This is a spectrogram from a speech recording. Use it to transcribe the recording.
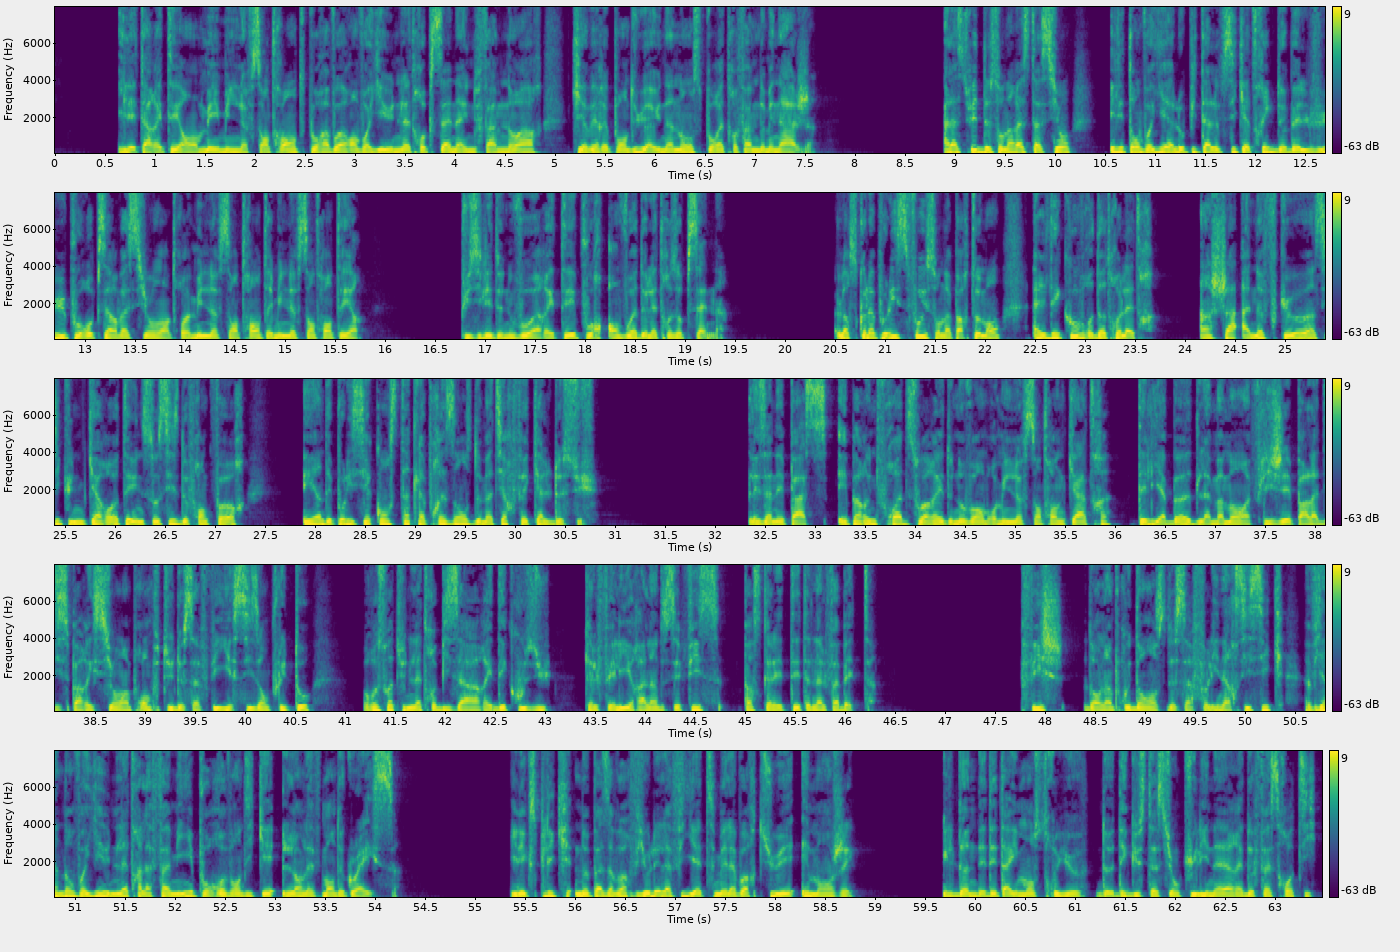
Il est arrêté en mai 1930 pour avoir envoyé une lettre obscène à une femme noire qui avait répondu à une annonce pour être femme de ménage. À la suite de son arrestation, il est envoyé à l'hôpital psychiatrique de Bellevue pour observation entre 1930 et 1931. Puis il est de nouveau arrêté pour envoi de lettres obscènes. Lorsque la police fouille son appartement, elle découvre d'autres lettres. Un chat à neuf queues ainsi qu'une carotte et une saucisse de Francfort, et un des policiers constate la présence de matière fécale dessus. Les années passent, et par une froide soirée de novembre 1934, Delia Budd, la maman affligée par la disparition impromptue de sa fille six ans plus tôt, reçoit une lettre bizarre et décousue qu'elle fait lire à l'un de ses fils parce qu'elle était analphabète. Fish, dans l'imprudence de sa folie narcissique, vient d'envoyer une lettre à la famille pour revendiquer l'enlèvement de Grace. Il explique ne pas avoir violé la fillette mais l'avoir tuée et mangée. Il donne des détails monstrueux de dégustation culinaire et de fesses rôties.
